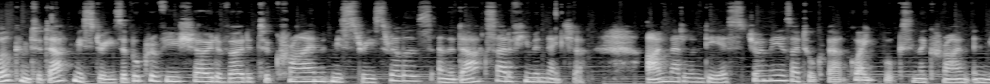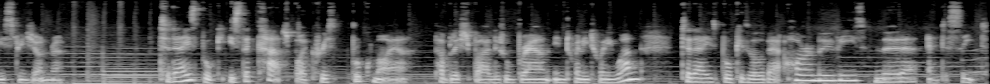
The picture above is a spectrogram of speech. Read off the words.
Welcome to Dark Mysteries, a book review show devoted to crime, mysteries, thrillers, and the dark side of human nature. I'm Madeline Diaz. Join me as I talk about great books in the crime and mystery genre. Today's book is The Cut by Chris Brookmyre, published by Little Brown in 2021. Today's book is all about horror movies, murder, and deceit.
